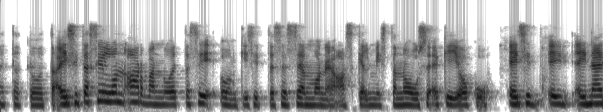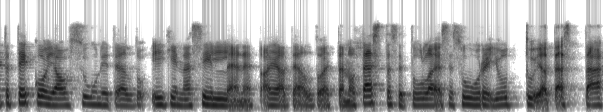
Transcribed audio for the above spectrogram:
että tuota, ei sitä silloin arvannut, että se onkin sitten se semmoinen askel, mistä nouseekin joku. Ei, sit, ei, ei näitä tekoja ole suunniteltu ikinä silleen, että ajateltu, että no tästä se tulee se suuri juttu ja tästä,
